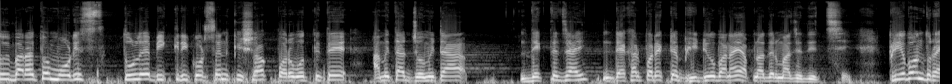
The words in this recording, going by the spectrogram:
দুইবার হয়তো মরিচ তুলে বিক্রি করছেন কৃষক, পরবর্তীতে আমি তার জমিটা দেখতে যাই, দেখার পর একটা ভিডিও বানাই আপনাদের মাঝে দিচ্ছি। প্রিয় বন্ধুরা,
